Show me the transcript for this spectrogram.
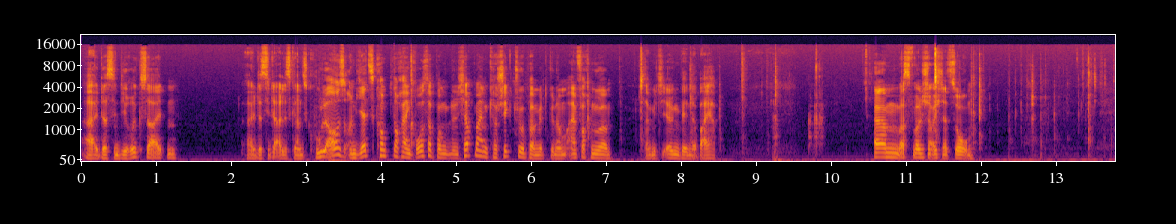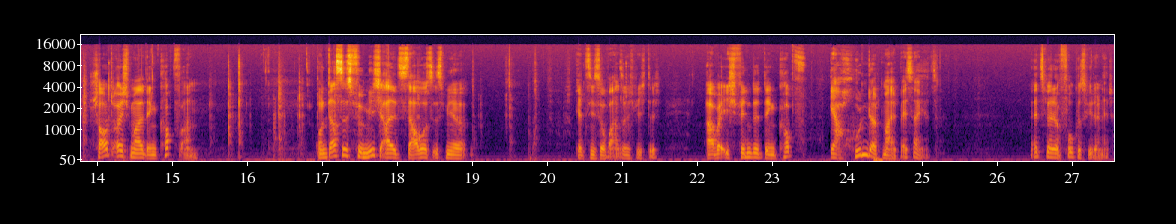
Äh, das sind die Rückseiten. Äh, das sieht alles ganz cool aus. Und jetzt kommt noch ein großer Punkt. ich habe meinen Kashyyyk Trooper mitgenommen, einfach nur, damit ich irgendwen dabei habe. Ähm, was wollte ich euch jetzt so rum? Schaut euch mal den Kopf an. Und das ist für mich als Star Wars ist mir jetzt nicht so wahnsinnig wichtig. Aber ich finde den Kopf ja hundertmal besser jetzt. Jetzt wäre der Fokus wieder nett.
